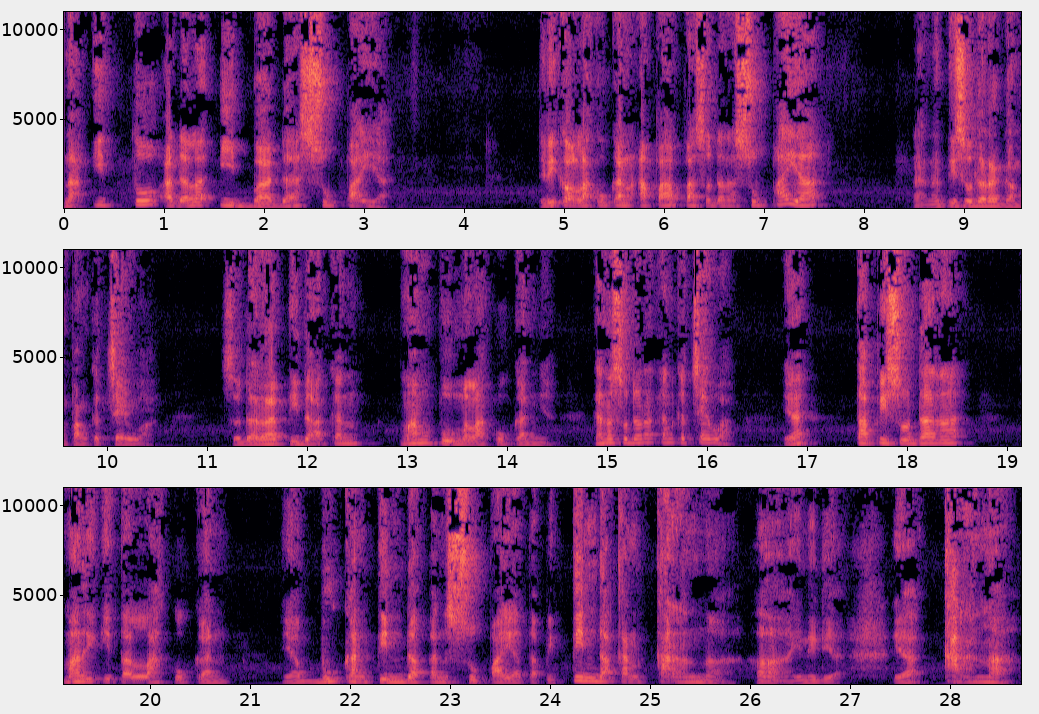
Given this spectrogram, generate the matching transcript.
Nah, itu adalah ibadah supaya. Jadi kalau lakukan apa-apa saudara supaya, nah nanti saudara gampang kecewa. Saudara tidak akan mampu melakukannya. Karena saudara akan kecewa. ya. Tapi saudara, mari kita lakukan ya bukan tindakan supaya tapi tindakan karena. Ha, ini dia. Ya, karena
